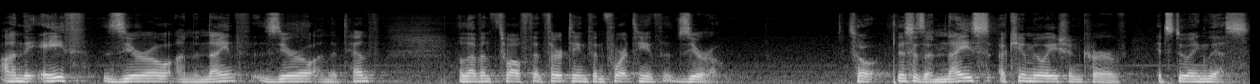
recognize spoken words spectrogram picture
On the eighth, zero. On the ninth, zero. On the tenth, eleventh, twelfth, and thirteenth, and fourteenth, zero. So this is a nice accumulation curve. It's doing this.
